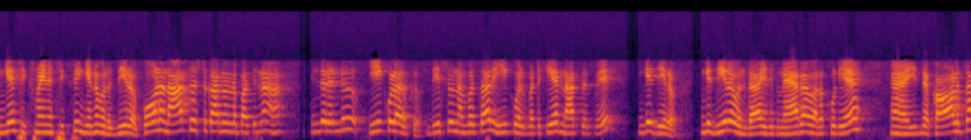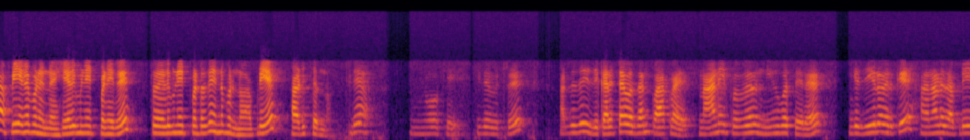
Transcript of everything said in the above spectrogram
இங்கே சிக்ஸ் மைனஸ் சிக்ஸு இங்கே என்ன வரும்? ஜீரோ போன நார்த் வெஸ்ட் கார்னரில் பார்த்தீங்கன்னா இந்த ரெண்டும் ஈக்குவலாக இருக்குது these two numbers are equal but here north west way இங்கே ஜீரோ இங்கே ஜீரோ வந்தால் இதுக்கு நேராக வரக்கூடிய இந்த காலத்தை அப்படியே என்ன பண்ணிடணும்? எலிமினேட் பண்ணிடு. ஸோ எலிமினேட் பண்ணுறது என்ன பண்ணணும்? அப்படியே அடிச்சிடணும். இல்லையா? ஓகே இதை விட்டு அடுத்தது இது கரெக்டாக வருதான்னு பார்க்கலாம். நானே இப்போ நியூவாக செய்கிறேன் இங்கே ஜீரோ இருக்குது அதனால் இதை அப்படியே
